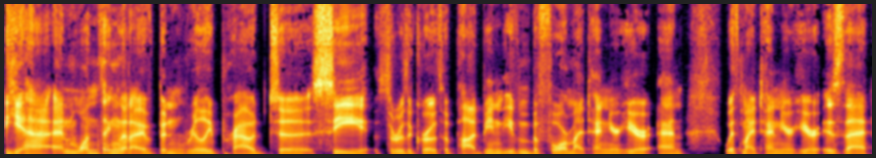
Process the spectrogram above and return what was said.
Yeah. And one thing that I've been really proud to see through the growth of Podbean, even before my tenure here and with my tenure here, is that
